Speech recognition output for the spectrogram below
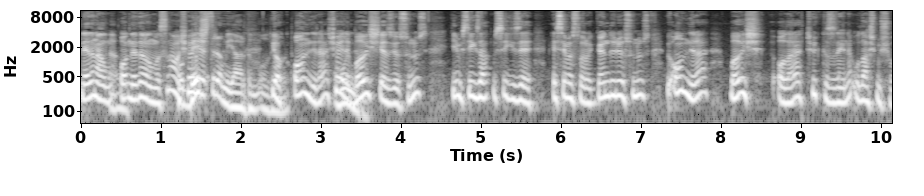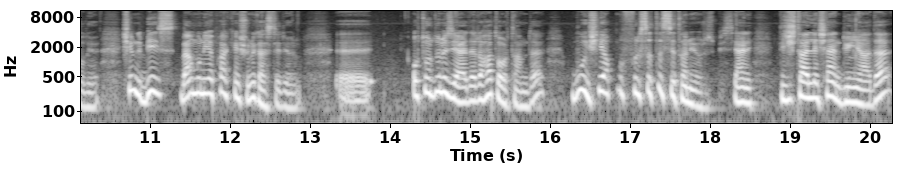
Neden al- o neden olmasın ama o şöyle 5 lira mı yardım oluyor? Yok 10 lira. Şöyle 10 lira. bağış yazıyorsunuz. 2868'e SMS olarak gönderiyorsunuz ve 10 lira bağış olarak Türk Kızılayı'na ulaşmış oluyor. Şimdi biz ben bunu yaparken şunu kastediyorum. Ee, oturduğunuz yerde rahat ortamda bu işi yapma fırsatı size tanıyoruz biz. Yani dijitalleşen dünyada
